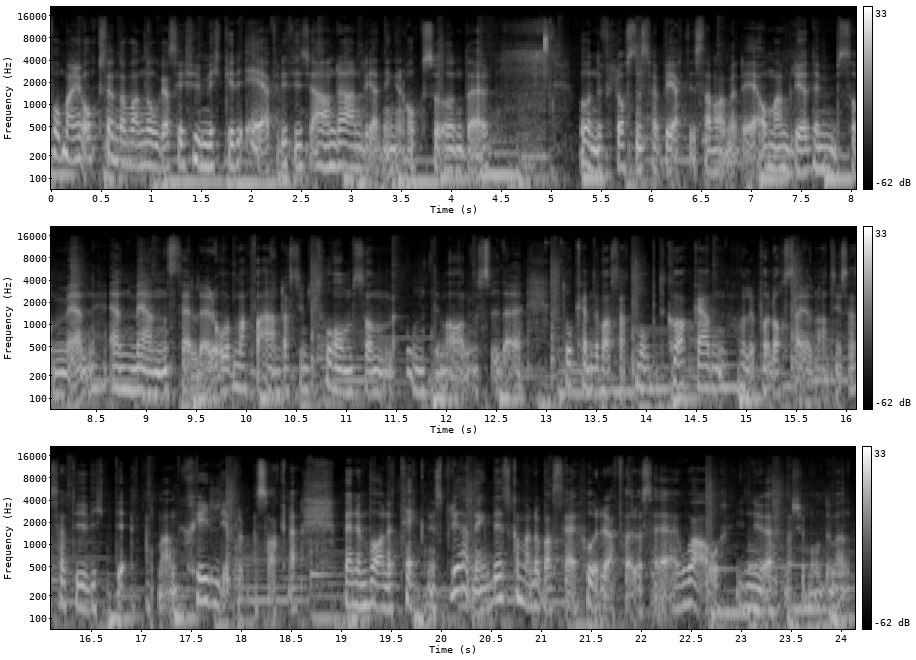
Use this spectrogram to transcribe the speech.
får man ju också ändå vara noga och se hur mycket det är för det finns ju andra anledningar också under underförlossningsarbete i samband med det. Om man blöder som en, en mens eller om man får andra symptom som ont i magen och så vidare. Då kan det vara så att moderkakan håller på att lossa eller någonting. Så det är viktigt att man skiljer på de här sakerna. Men en vanlig teknisk blödning, det ska man då bara säga hurra för och säga wow, nu öppnar sig modermunnen.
